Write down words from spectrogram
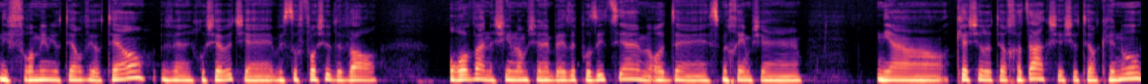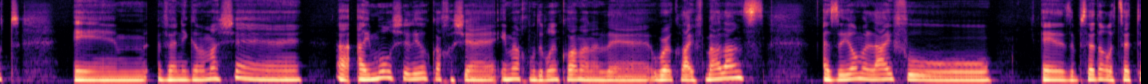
נפרמים יותר ויותר, ואני חושבת שבסופו של דבר, רוב האנשים, לא משנה באיזה פוזיציה, הם מאוד uh, שמחים שנהיה קשר יותר חזק, שיש יותר כנות, um, ואני גם ממש, uh, ההימור שלי הוא ככה שאם אנחנו מדברים כל הזמן על uh, work-life balance, אז היום הלייף הוא זה בסדר לצאת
